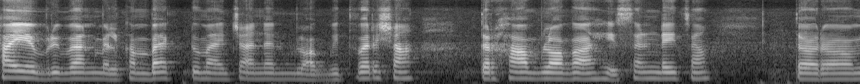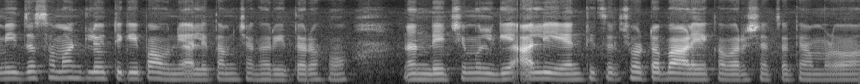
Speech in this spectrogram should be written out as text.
Hi everyone welcome back to my channel blog with Varsha तर हा ब्लॉग आहे संडेचा तर मी जसं म्हटले होते की पाहुणे आलेत आमच्या घरी तर हो नंदेची मुलगी आली आहे आणि तिचं छोटं बाळ आहे एका वर्षाचं. त्यामुळं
